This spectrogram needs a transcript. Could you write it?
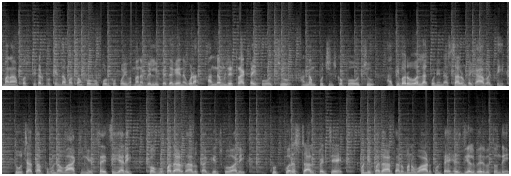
మన పొత్తి కడుపు కింద మొత్తం కొవ్వు కొడుకుపోయి మన బెల్లి పెద్దగైనా కూడా అంగం రిట్రాక్ట్ అయిపోవచ్చు. అంగం కుచించుకుపోవచ్చు. అతి బరువు వల్ల కొన్ని నష్టాలు ఉంటాయి కాబట్టి తూచా తప్పకుండా వాకింగ్ ఎక్సర్సైజ్ చేయాలి. కొవ్వు పదార్థాలు తగ్గించుకోవాలి. గుడ్ కొలెస్ట్రాల్ పెంచే కొన్ని పదార్థాలు మనం వాడుకుంటే హెచ్డిఎల్ పెరుగుతుంది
